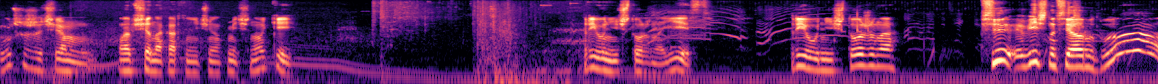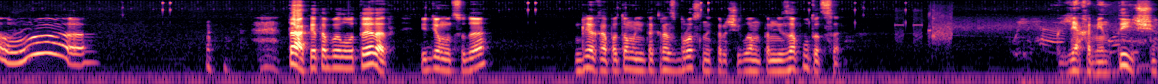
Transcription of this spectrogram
Лучше же, чем вообще на карте ничего не отмечено. Окей. Три уничтожено. Есть. Три уничтожено. Все, вечно все орут. Так, это был вот этот. Идем вот сюда. Бляха, а потом они так разбросаны, короче, главное там не запутаться. Бляха, менты еще.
